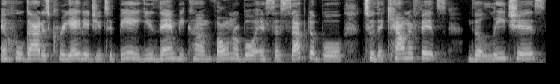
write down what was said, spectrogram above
in who God has created you to be, you then become vulnerable and susceptible to the counterfeits, the leeches,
